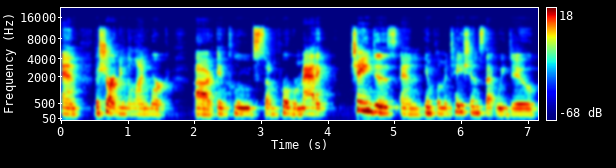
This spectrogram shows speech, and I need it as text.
And the shortening the line work uh, includes some programmatic changes and implementations that we do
